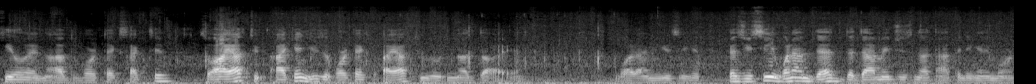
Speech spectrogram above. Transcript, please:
killed and have the vortex active. So I have to, I can use the vortex, I have to not die while I'm using it. Because you see, when I'm dead, the damage is not happening anymore.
